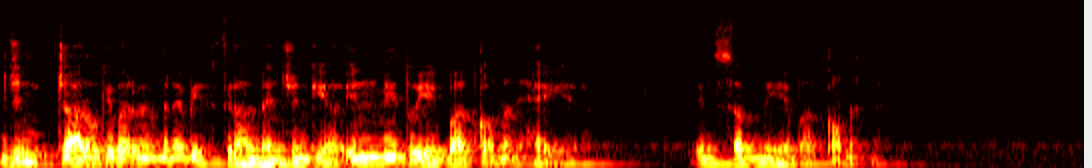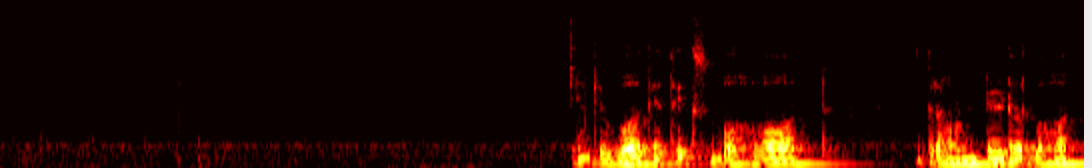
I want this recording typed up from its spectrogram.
जिन चारों के बारे में मैंने अभी फ़िलहाल मेंशन किया, इनमें तो ये बात कॉमन है ही है। इन सब में ये बात कॉमन है। इनके वर्क एथिक्स बहुत ग्राउंडेड और बहुत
